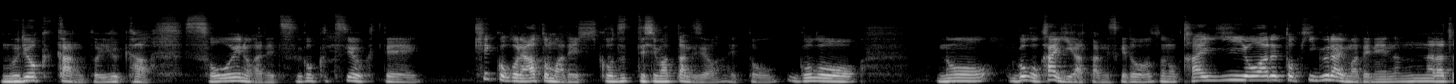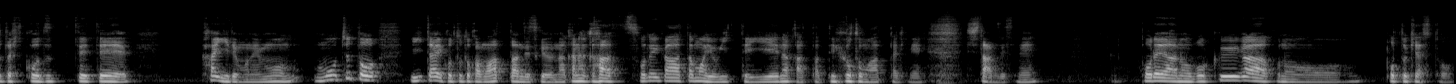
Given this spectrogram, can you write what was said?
無力感というかそういうのがねすごく強くて結構これ後まで引こずってしまったんですよ。えっと、午後の、午後会議があったんですけど、その会議終わる時ぐらいまでね、なんならちょっと引こずってて、会議でもね、もう、もうちょっと言いたいこととかもあったんですけど、なかなかそれが頭よぎって言えなかったっていうこともあったりね、したんですね。これ、あの、僕がこの、ポッドキャスト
